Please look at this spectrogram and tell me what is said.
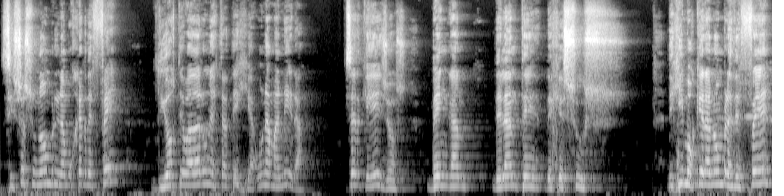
Si sos un hombre y una mujer de fe, Dios te va a dar una estrategia, una manera, hacer que ellos vengan delante de Jesús. Dijimos que eran hombres de fe,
